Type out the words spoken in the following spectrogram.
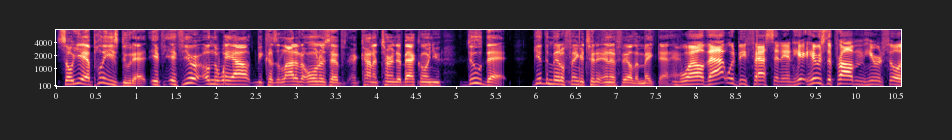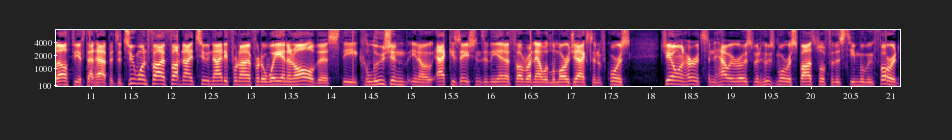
So yeah, please do that. If if you're on the way out because a lot of the owners have kind of turned their back on you, do that. Give the middle finger to the NFL and make that happen. Well, that would be fascinating. Here, here's the problem here in Philadelphia if that happens. It's 215-592-9494 to weigh in on all of this. The collusion, you know, accusations in the NFL right now with Lamar Jackson. Of course, Jalen Hurts and Howie Roseman, who's more responsible for this team moving forward.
